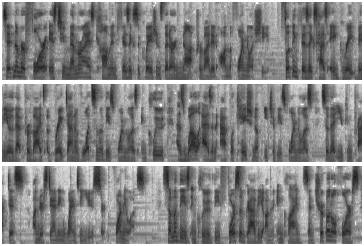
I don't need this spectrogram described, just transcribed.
Tip number four is to memorize common physics equations that are not provided on the formula sheet. Flipping Physics has a great video that provides a breakdown of what some of these formulas include, as well as an application of each of these formulas so that you can practice understanding when to use certain formulas. Some of these include the force of gravity on an incline, centripetal force,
